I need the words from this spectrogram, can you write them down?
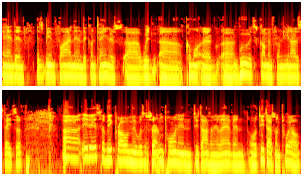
and then it's being found in the containers uh, with uh, com- uh, uh, goods coming from the United States. So uh, it is a big problem. It was a certain point in 2011 or 2012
